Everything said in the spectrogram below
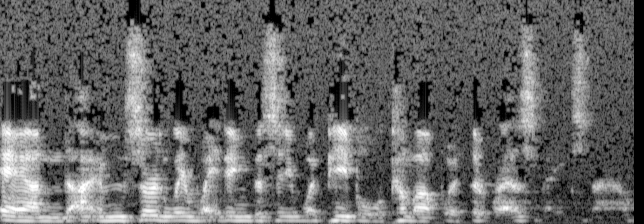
And I'm certainly waiting to see what people will come up with that resonates now.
